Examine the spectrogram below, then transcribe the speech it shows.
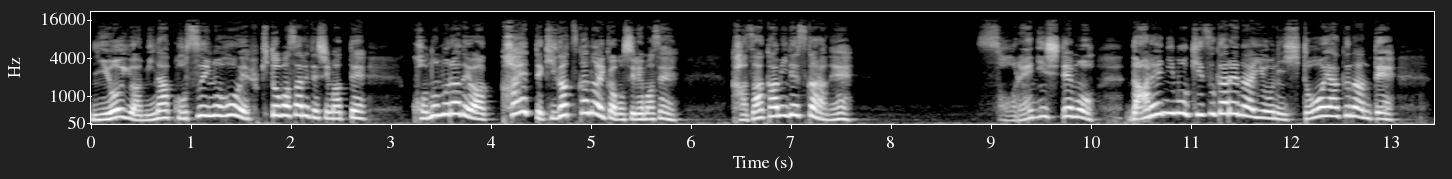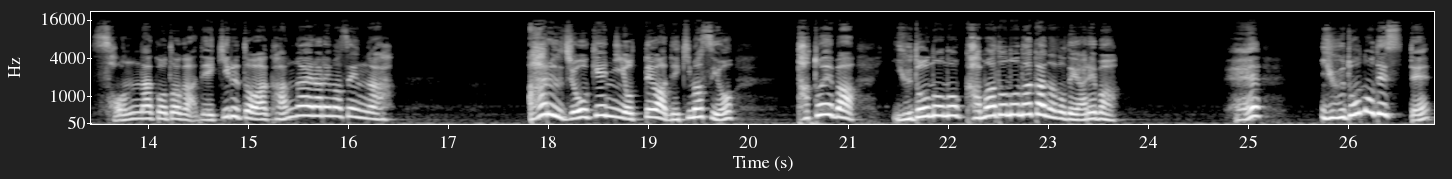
匂いは皆湖水の方へ吹き飛ばされてしまって、この村ではかえって気がつかないかもしれません。風上ですからね。それにしても、誰にも気づかれないように人を焼くなんて、そんなことができるとは考えられませんが、ある条件によってはできますよ。例えば、湯殿のかまどの中などであれば。え？湯殿ですって？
